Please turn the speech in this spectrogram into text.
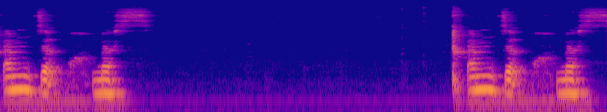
Qamzaqmas. Qamzaqmas.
